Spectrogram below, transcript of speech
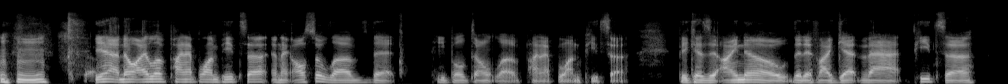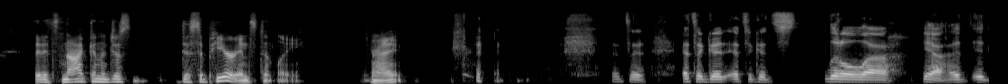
Mhm. So- Yeah, no, I love pineapple on pizza, and I also love that people don't love pineapple on pizza because I know that if I get that pizza, that it's not going to just disappear instantly, right? it's a it's a good it's a good little uh yeah it, it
